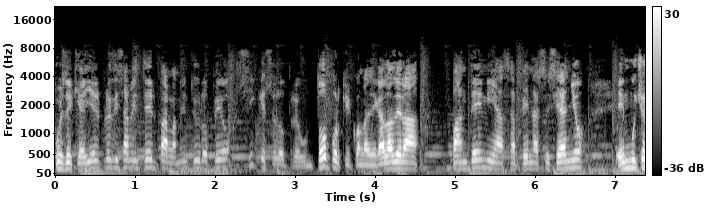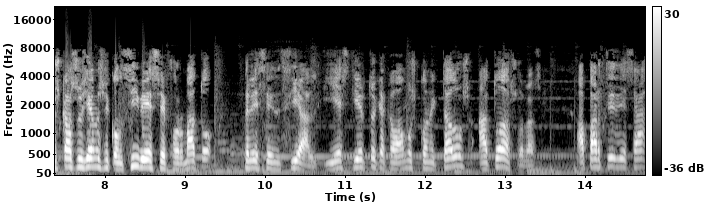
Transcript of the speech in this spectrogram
Pues de que ayer precisamente el Parlamento Europeo sí que se lo preguntó, porque con la llegada de la pandemia hace apenas ese año, en muchos casos ya no se concibe ese formato presencial. Y es cierto que acabamos conectados a todas horas. Aparte de esa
